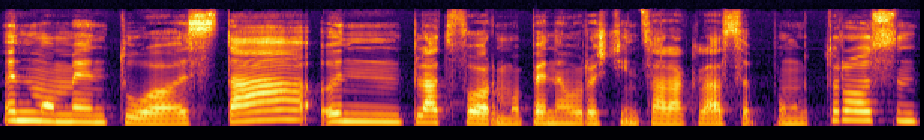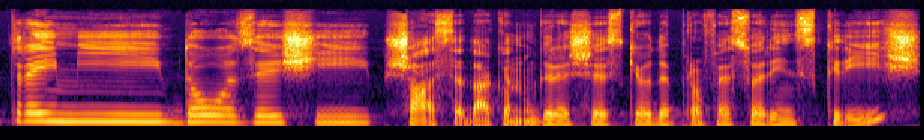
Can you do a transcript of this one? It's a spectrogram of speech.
în momentul ăsta, în platformă pe neuroștiința la clasă.ro sunt 3026, dacă nu greșesc eu, de profesori înscriși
